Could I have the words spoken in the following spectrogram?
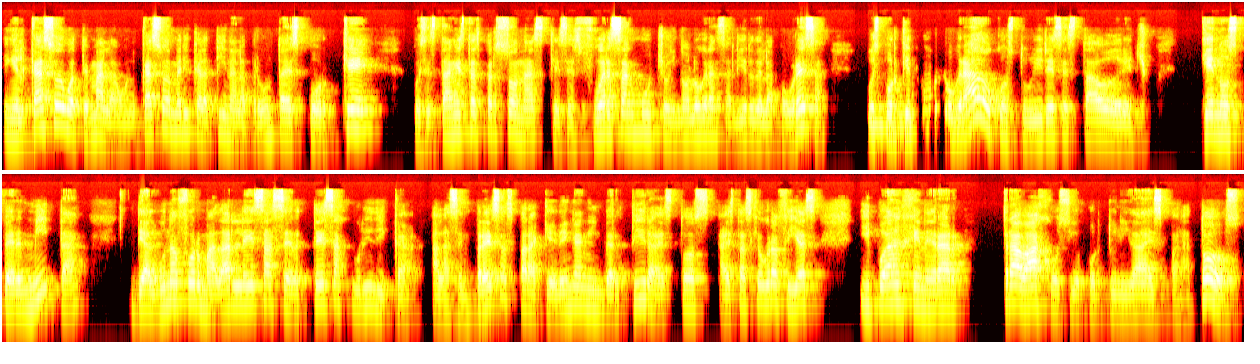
en el caso de Guatemala o en el caso de América Latina, la pregunta es ¿por qué pues están estas personas que se esfuerzan mucho y no logran salir de la pobreza? Pues porque no logrado construir ese Estado de Derecho que nos permita de alguna forma darle esa certeza jurídica a las empresas para que vengan a invertir a, estos, a estas geografías y puedan generar trabajos y oportunidades para todos.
